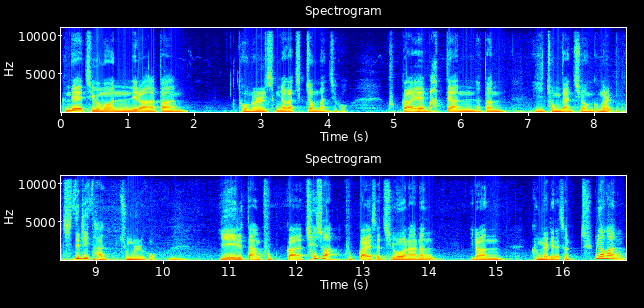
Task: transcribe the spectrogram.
근데 지금은 이런 어떤 돈을 승려가 직접 만지고 국가의 막대한 어떤 이 종단 지원금을 지들이 다 주물르고 이 일단 국가 최소한 국가에서 지원하는 이런 금액에 대해서는 투명한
